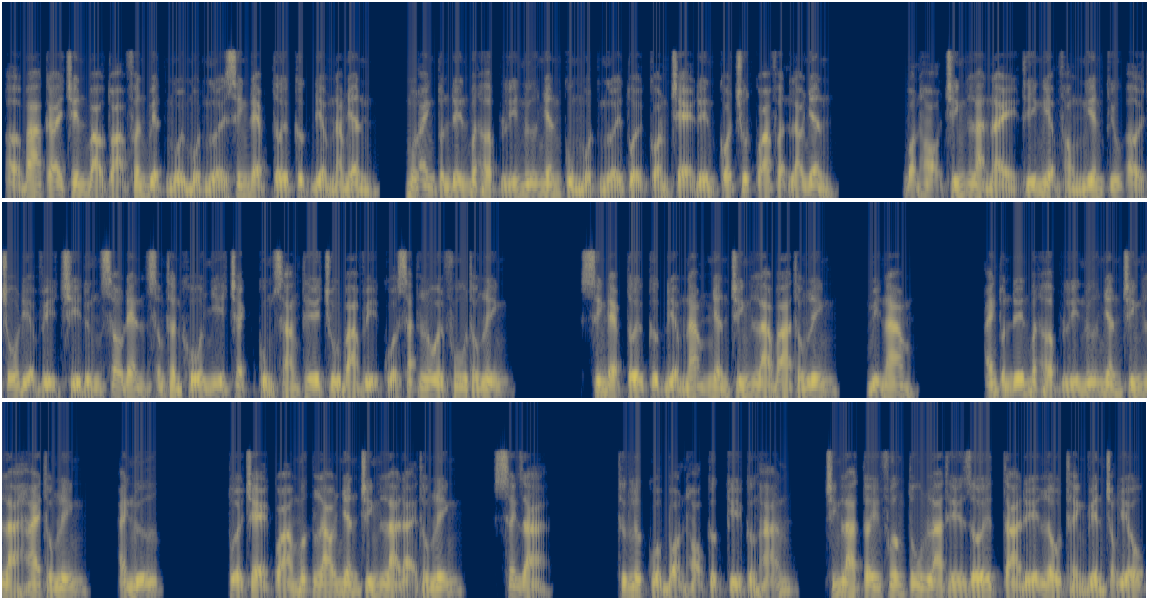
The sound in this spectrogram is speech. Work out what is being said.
ở ba cái trên bảo tọa phân biệt ngồi một người xinh đẹp tới cực điểm nam nhân, một anh tuấn đến bất hợp lý nữ nhân cùng một người tuổi còn trẻ đến có chút quá phận lão nhân bọn họ chính là này thí nghiệm phòng nghiên cứu ở chỗ địa vị chỉ đứng sau đen sấm thần khố nhị trạch cùng sáng thế chủ ba vị của sắt lôi phu thống lĩnh. Xinh đẹp tới cực điểm nam nhân chính là ba thống lĩnh mỹ nam. Anh tuấn đến bất hợp lý nữ nhân chính là hai thống lĩnh, anh nữ. Tuổi trẻ quá mức lao nhân chính là đại thống lĩnh, xanh giả thực lực của bọn họ cực kỳ cường hãn, chính là tây phương tu la thế giới tà đế lầu thành viên trọng yếu,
